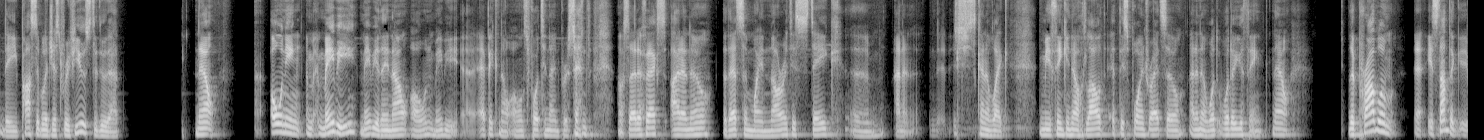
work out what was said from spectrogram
they possibly just refused to do that. Now, owning maybe maybe they now own maybe uh, epic now owns 49% of SideFX i don't know. That's a minority stake. Um, i don't it's just kind of like me thinking out loud at this point right? So i don't know. What what do you think? Now the problem uh, it's not the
